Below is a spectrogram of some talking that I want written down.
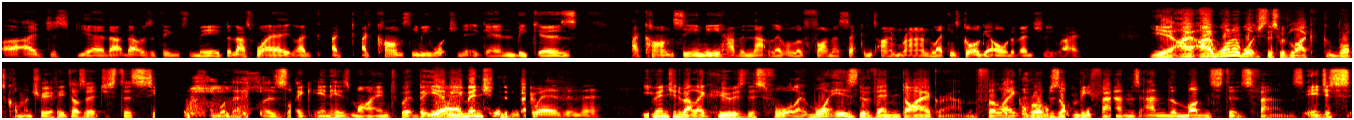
I I just yeah that that was a thing for me, but that's why I, like I I can't see me watching it again because I can't see me having that level of fun a second time round. Like it's got to get old eventually, right? Yeah, I, I want to watch this with like Rob's commentary if he does it, just to see what the hell is like in his mind. But but yeah, well, you mentioned about, squares in there. You mentioned about like who is this for? Like, what is the Venn diagram for like Rob Zombie fans and the Munsters fans? It just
